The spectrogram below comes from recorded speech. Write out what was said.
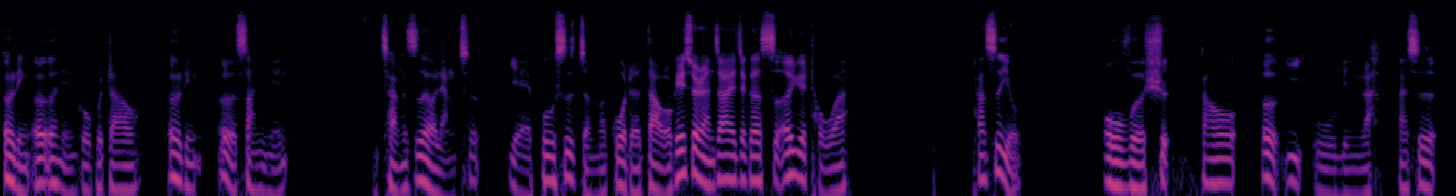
二零二二年过不到，二零二三年尝试了两次，也不是怎么过得到。OK，虽然在这个十二月头啊，它是有 overshoot 到二一五零啦，但是。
